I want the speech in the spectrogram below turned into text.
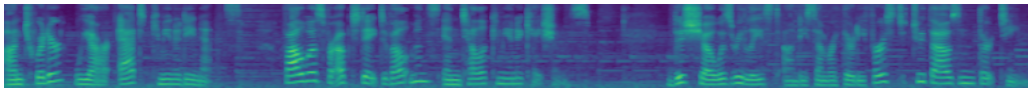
On Twitter, we are at CommunityNets. Follow us for up to date developments in telecommunications. This show was released on December 31st, 2013.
